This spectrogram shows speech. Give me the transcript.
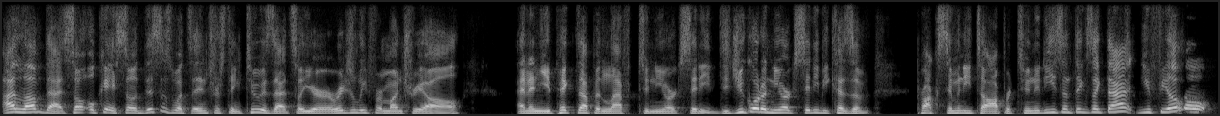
I love that. So okay, so this is what's interesting too is that so you're originally from Montreal and then you picked up and left to New York City. Did you go to New York City because of proximity to opportunities and things like that? You feel? So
